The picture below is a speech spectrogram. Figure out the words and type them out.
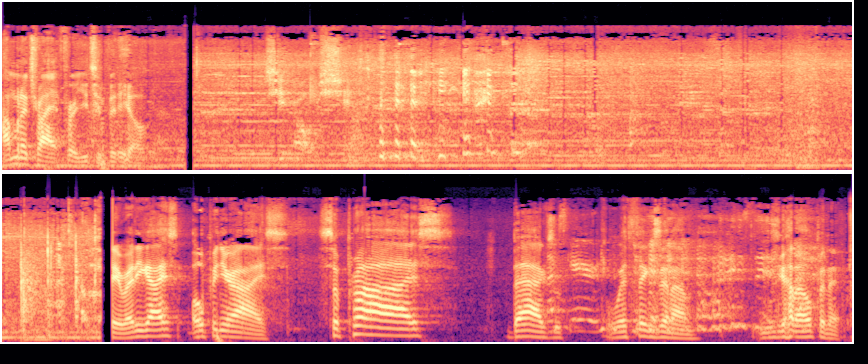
I'm gonna try it for a YouTube video. Shit! Oh shit! okay, ready, guys? Open your eyes. Surprise! Bags with, with things in them. You gotta open it.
